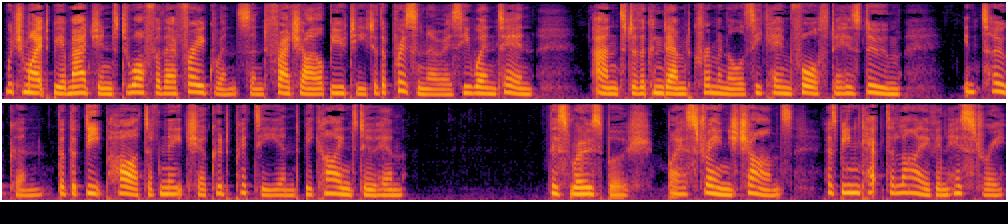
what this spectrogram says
which might be imagined to offer their fragrance and fragile beauty to the prisoner as he went in, and to the condemned criminal as he came forth to his doom, in token that the deep heart of Nature could pity and be kind to him. This rose bush, by a strange chance, has been kept alive in history;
